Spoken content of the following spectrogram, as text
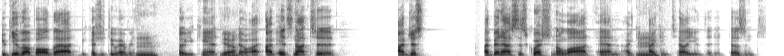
you give up all that because you do everything. So you can't. Mm. Yeah. You know, I, I, it's not to. I've just. I've been asked this question a lot, and I can I Mm. can tell you that it doesn't.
